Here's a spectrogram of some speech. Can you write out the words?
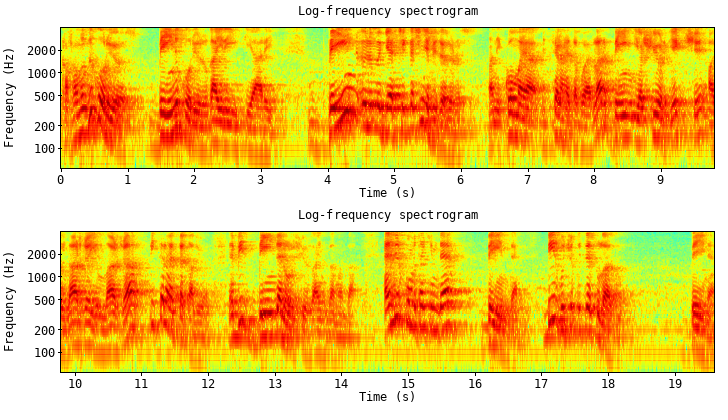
Kafamızı koruyoruz. Beyni koruyoruz gayri ihtiyari. Beyin ölümü gerçekleşince biz ölürüz. Hani komaya bitkisel hayata koyarlar. Beyin yaşıyor diye kişi aylarca, yıllarca bitkisel hayatta kalıyor. Yani biz beyinden oluşuyoruz aynı zamanda. Emir komuta kimde? Beyinde. Bir buçuk litre su lazım. Beyine.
